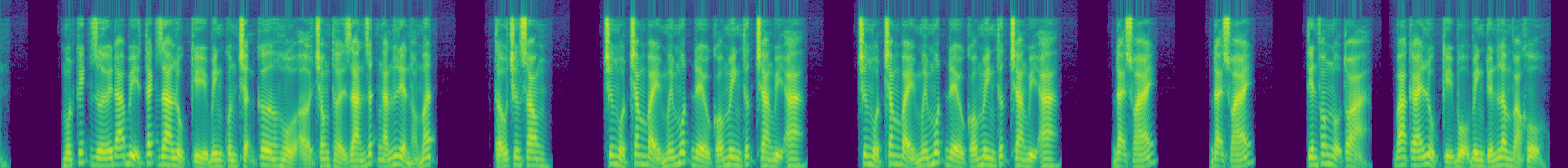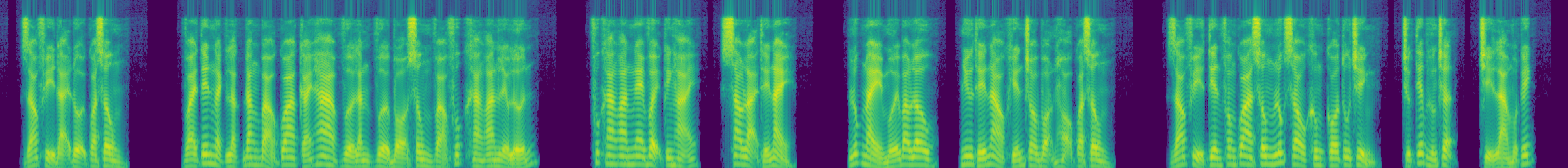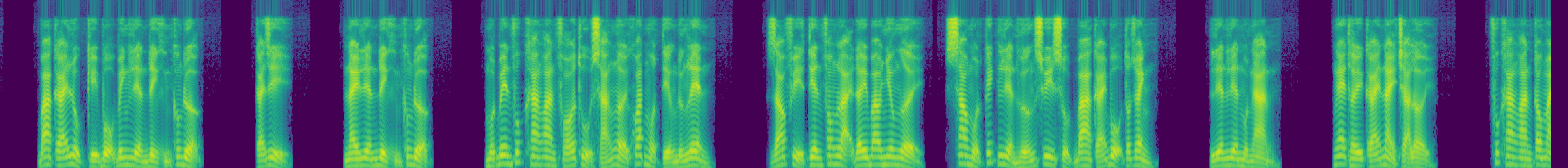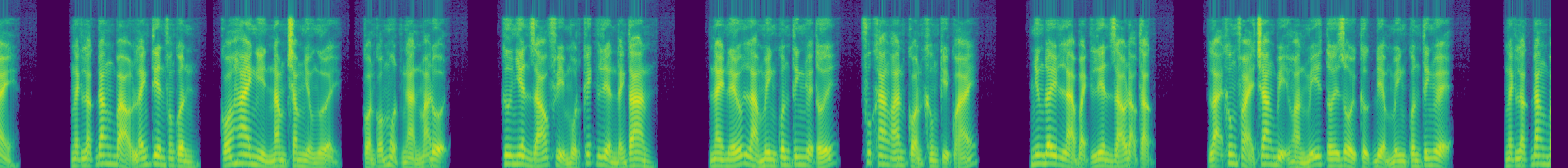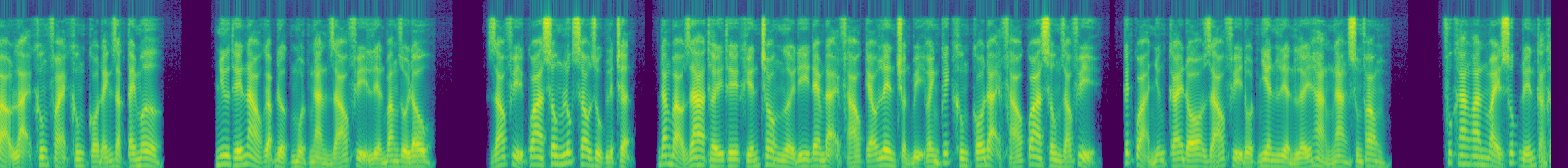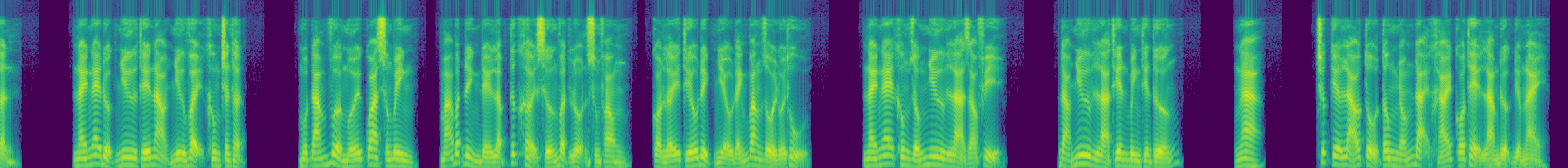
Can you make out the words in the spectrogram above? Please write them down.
Một kích dưới đã bị tách ra lục kỳ binh quân trận cơ hồ ở trong thời gian rất ngắn liền hỏng mất. Thấu chương xong. Chương một trăm bảy mươi mốt đều có minh thức trang bị a. Chương một trăm bảy mươi mốt đều có minh thức trang bị a. Đại soái. Đại soái. Tiên phong nội tỏa, ba cái lục kỳ bộ binh tuyến lâm vào khổ giáo phỉ đại đội qua sông. Vài tên ngạch lặc đăng bảo qua cái ha vừa lăn vừa bỏ sông vào phúc khang an liều lớn. Phúc khang an nghe vậy kinh hãi, sao lại thế này? Lúc này mới bao lâu, như thế nào khiến cho bọn họ qua sông? Giáo phỉ tiên phong qua sông lúc sau không có tu trình trực tiếp hướng trận, chỉ là một kích. Ba cái lục kỳ bộ binh liền đỉnh không được. Cái gì? Này liền đỉnh không được. Một bên phúc khang an phó thủ sáng ngời khoát một tiếng đứng lên. Giáo phỉ tiên phong lại đây bao nhiêu người, sao một kích liền hướng suy sụp ba cái bộ tốt doanh? Liên liên một ngàn. Nghe thấy cái này trả lời phúc khang an cao mày. Ngạch lặc đăng bảo lãnh tiên phong quân, có hai nghìn năm trăm nhiều người, còn có một ngàn mã đội. Cư nhiên giáo phỉ một kích liền đánh tan. Này nếu là minh quân tinh nhuệ tới, phúc khang an còn không kỳ quái. Nhưng đây là bạch liên giáo đạo tặc. Lại không phải trang bị hoàn mỹ tới rồi cực điểm minh quân tinh nhuệ. Ngạch lặc đăng bảo lại không phải không có đánh giặc tay mơ. Như thế nào gặp được một ngàn giáo phỉ liền băng rồi đâu? Giáo phỉ qua sông lúc sau dục liệt trận đăng bảo ra thấy thế khiến cho người đi đem đại pháo kéo lên chuẩn bị hoành kích không có đại pháo qua sông giáo phỉ kết quả những cái đó giáo phỉ đột nhiên liền lấy hàng ngang xung phong. Phúc khang an mày xúc đến càng khẩn. Này nghe được như thế nào như vậy không chân thật. Một đám vừa mới qua sông binh, mã bất đình để lập tức khởi xướng vật lộn xung phong, còn lấy thiếu địch nhiều đánh băng rồi đối thủ. Này nghe không giống như là giáo phỉ, đạo như là thiên binh thiên tướng. Nga, trước kia lão tổ tông nhóm đại khái có thể làm được điểm này.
